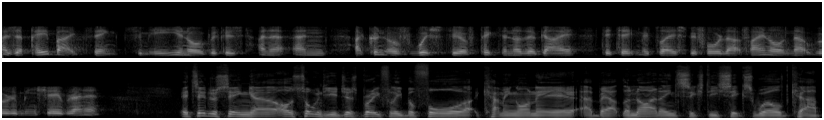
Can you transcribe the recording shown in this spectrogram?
as a payback thing to me, you know, because and and I couldn't have wished to have picked another guy to take my place before that final, and that would have been Shay Brennan. It's interesting. Uh, I was talking to you just briefly before coming on air about the 1966 World Cup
